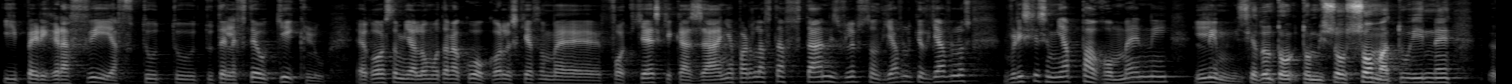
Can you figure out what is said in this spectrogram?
η περιγραφή αυτού του, του τελευταίου κύκλου. Εγώ στο μυαλό μου όταν ακούω κόλλες σκέφτομαι φωτιές και καζάνια. Παρ' όλα αυτά φτάνεις, βλέπεις τον διάβολο και ο διάβολος βρίσκεται σε μια παγωμένη λίμνη. Σχεδόν το, το μισό σώμα του είναι, ε,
